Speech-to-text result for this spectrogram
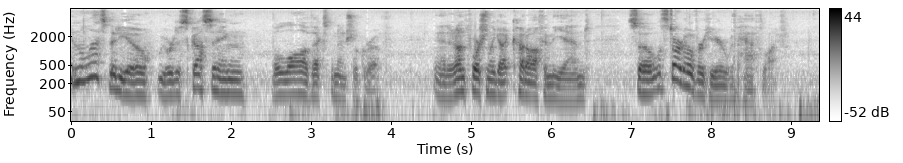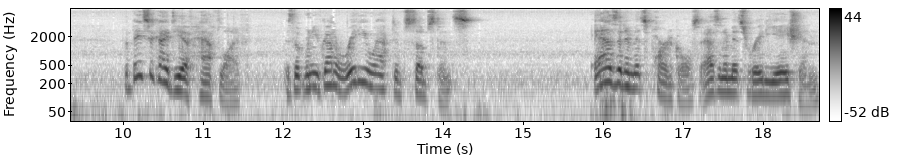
In the last video, we were discussing the law of exponential growth, and it unfortunately got cut off in the end, so let's start over here with half-life. The basic idea of half-life is that when you've got a radioactive substance, as it emits particles, as it emits radiation,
